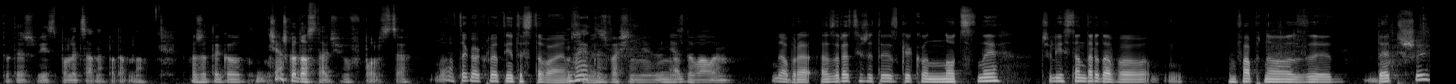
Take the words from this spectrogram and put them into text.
To też jest polecane podobno. Tylko, że tego ciężko dostać w Polsce. No, tego akurat nie testowałem No ja też właśnie nie, nie A- zdołałem. Dobra, a z racji, że to jest gecko nocny, czyli standardowo wapno z D3,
